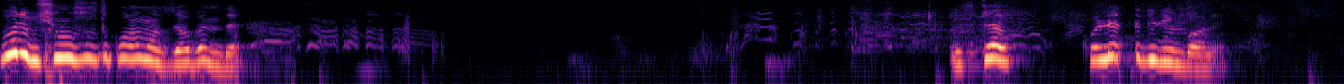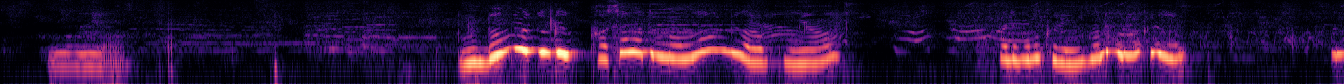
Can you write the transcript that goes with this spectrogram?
Böyle bir şanssızlık olamaz ya bende. Of gel. Colette gideyim bari. Allah. Buradan da öldürdüm. Kasamadım Allah'ım yarabbim ya. Hadi bunu kırayım. Hadi bunu kırayım. Hadi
